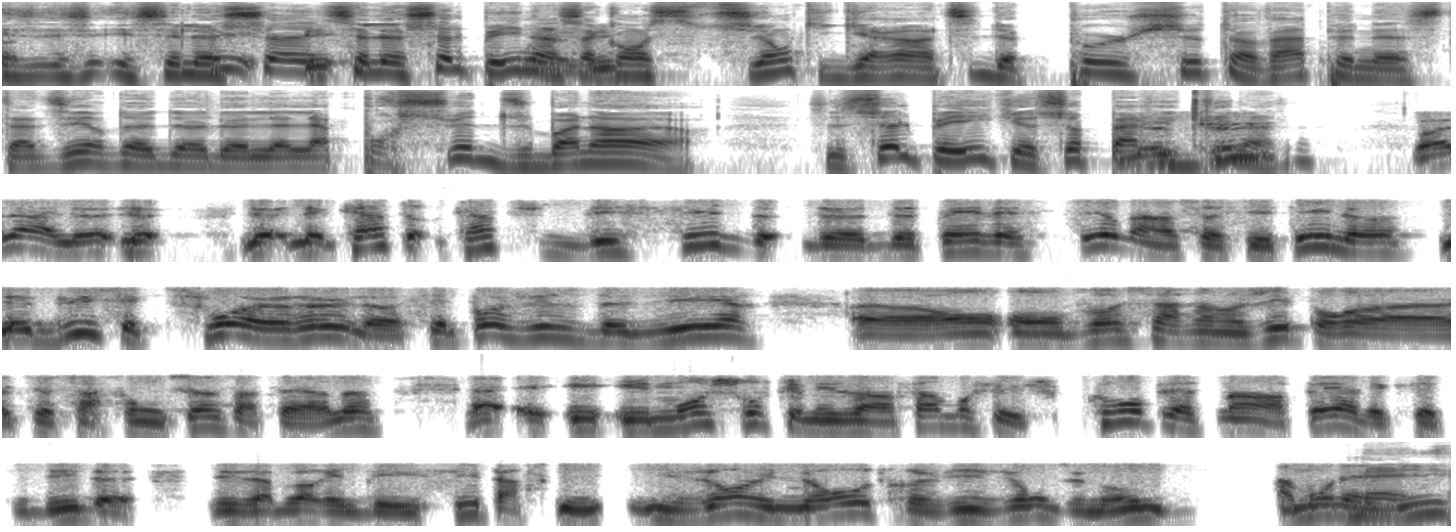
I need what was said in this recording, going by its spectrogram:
Et, c'est le seul, et- le seul pays dans Oui, sa constitution qui garantit de pursuit of happiness, c'est-à-dire de, de- de la- la poursuite du bonheur. C'est le seul pays qui a ça par écrit. Voilà, le, le, le- le- quand, quand tu décides de, t'investir dans la société, là, le but, c'est que tu sois heureux. Là. C'est pas juste de dire euh, on, on va s'arranger pour euh, que ça fonctionne, cette affaire-là. Euh, et, et moi, je trouve que mes enfants, moi, je, je suis complètement en paix avec cette idée de, les avoir élevés ici parce qu'ils ils ont une autre vision du monde, à mon avis,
